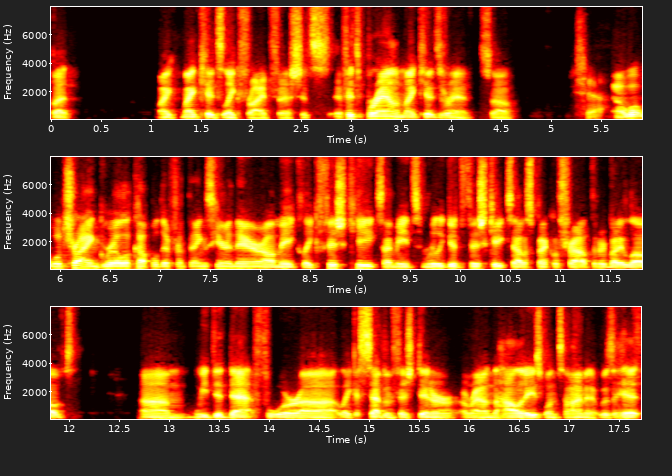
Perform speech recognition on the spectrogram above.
but my my kids like fried fish. It's if it's brown, my kids are in. So yeah. Uh, we'll, we'll try and grill a couple different things here and there. I'll make like fish cakes. I made some really good fish cakes out of speckled trout that everybody loved. Um, we did that for uh, like a seven fish dinner around the holidays one time, and it was a hit.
